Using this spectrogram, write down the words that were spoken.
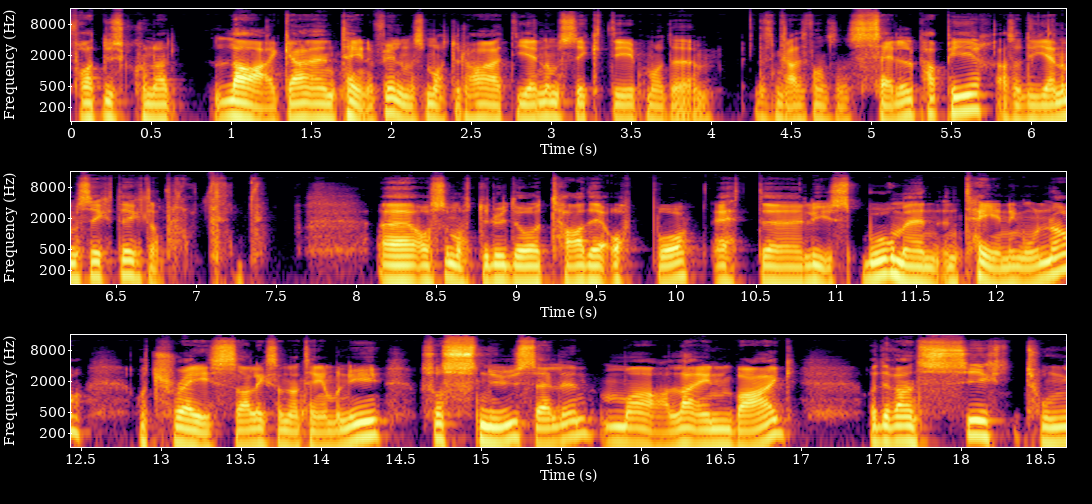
for at du skulle kunne lage en tegnefilm, så måtte du ha et gjennomsiktig på en måte, det som kalles for en sånn cellpapir. Altså det er gjennomsiktig. Eh, og så måtte du da ta det oppå et uh, lysbord med en, en tegning under, og trace liksom den tegningen på ny. Så snu cellen, male inn bak. Og det var en sykt tung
